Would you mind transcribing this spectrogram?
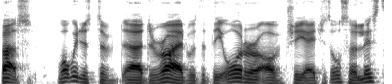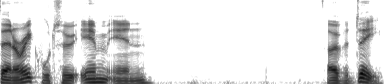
But what we just de uh, derived was that the order of GH is also less than or equal to MN over D.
